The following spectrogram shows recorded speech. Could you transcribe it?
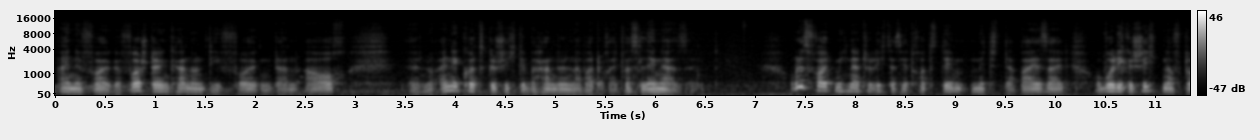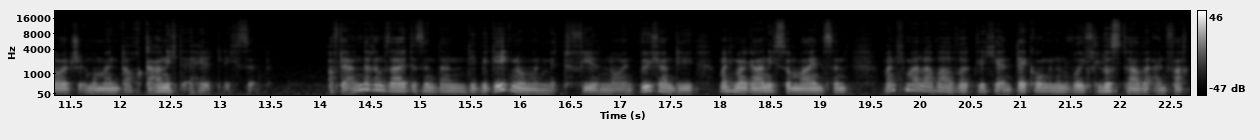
eine Folge vorstellen kann und die Folgen dann auch äh, nur eine Kurzgeschichte behandeln, aber doch etwas länger sind. Und es freut mich natürlich, dass ihr trotzdem mit dabei seid, obwohl die Geschichten auf Deutsch im Moment auch gar nicht erhältlich sind. Auf der anderen Seite sind dann die Begegnungen mit vielen neuen Büchern, die manchmal gar nicht so meins sind, manchmal aber wirkliche Entdeckungen und wo ich Lust habe, einfach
